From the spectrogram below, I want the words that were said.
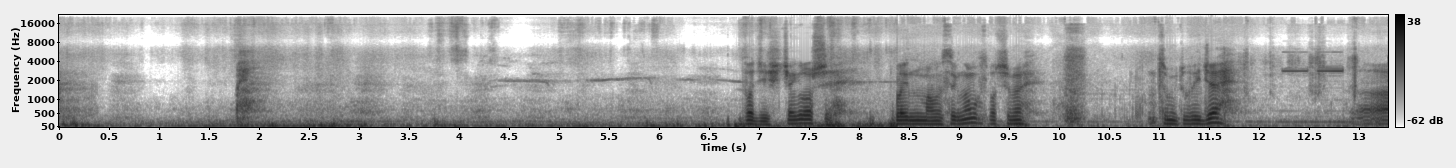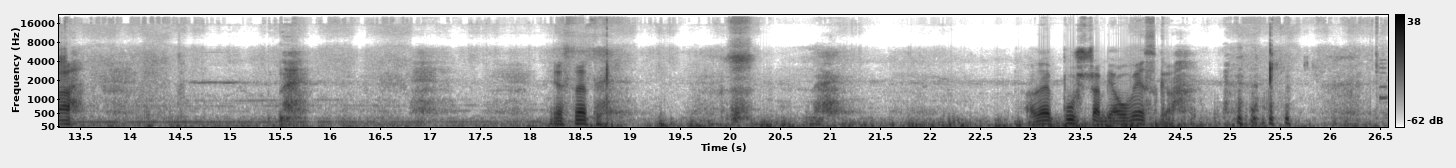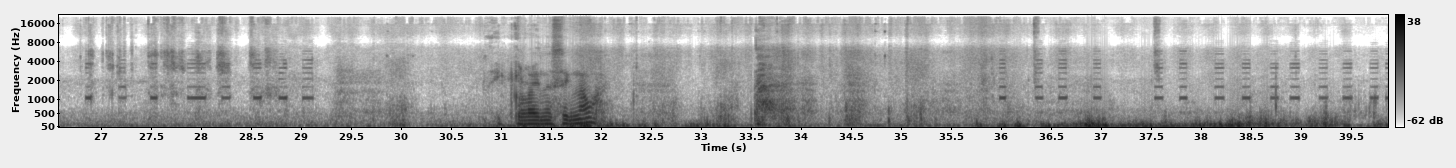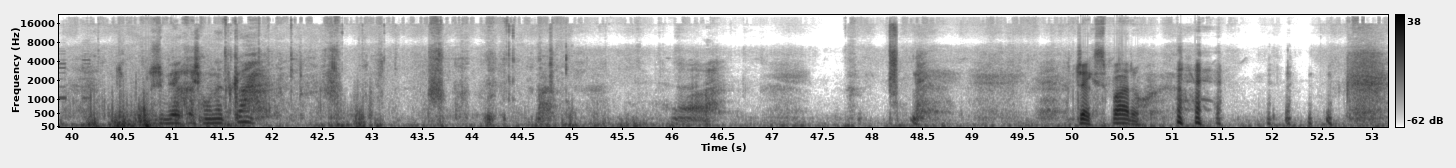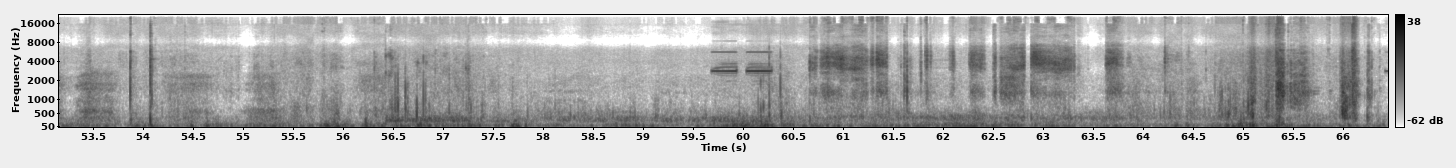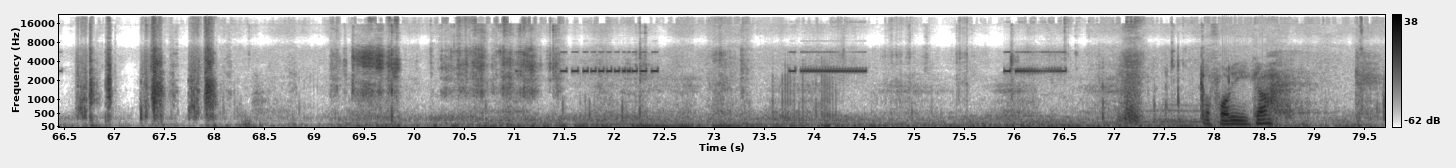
Dwadzieścia groszy. Kolejny mamy sygnał. Zobaczymy co mi tu wyjdzie? Niestety. Ale puszcza białowieska. I kolejny sygnał. Żeby jakaś monetka. Jack Sparrow.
